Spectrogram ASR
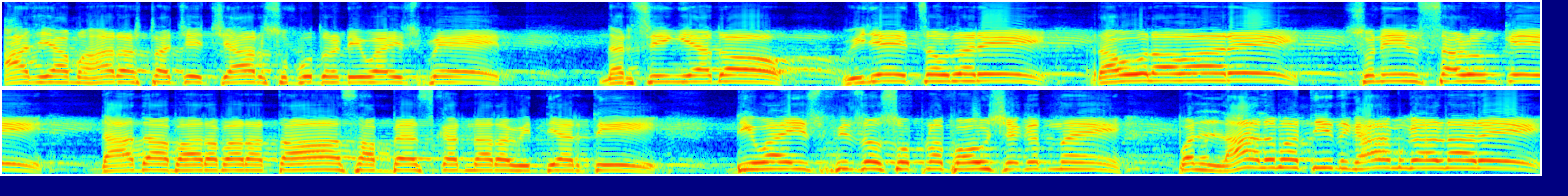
आज या महाराष्ट्राचे चार सुपुत्र डिवाइस पेत. नरसिंग यादव विजय चौधरी राहुल आवारे सुनील साळुंके दादा बारा बारा तास अभ्यास करणारा विद्यार्थी. डिवाइस पीचं स्वप्न पाहू शकत नाही पण लाल मातीत घाम गाळणारे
